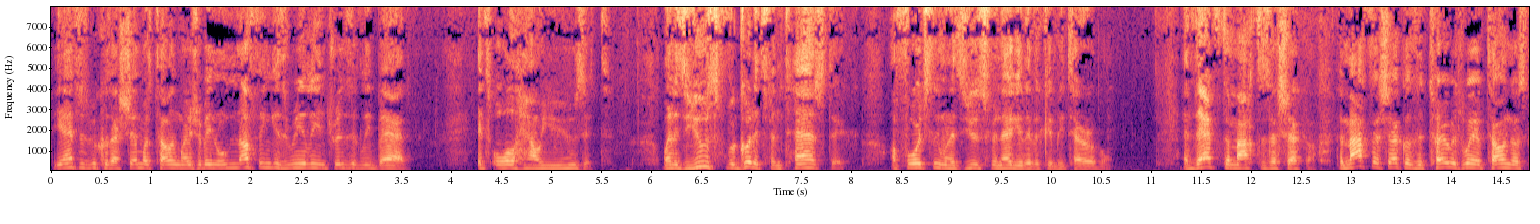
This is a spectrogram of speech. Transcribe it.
The answer is because Hashem was telling Moshe Rabbeinu, nothing is really intrinsically bad. It's all how you use it. When it's used for good, it's fantastic. Unfortunately, when it's used for negative, it can be terrible. And that's the Machzas HaShekel. The Machzas HaShekel is the Torah's way of telling us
